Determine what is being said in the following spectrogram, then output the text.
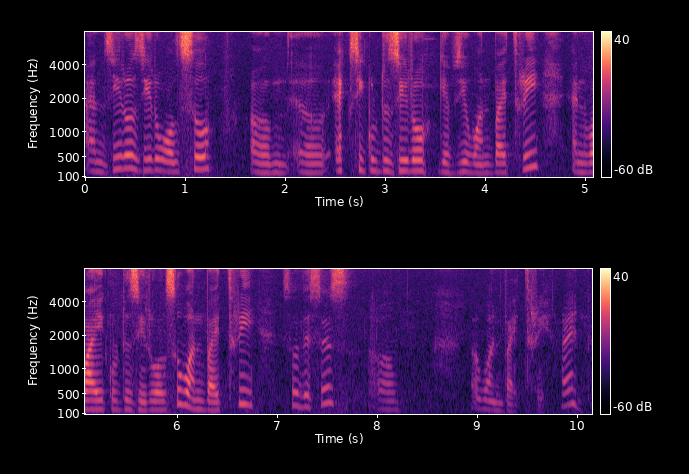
and 0 0 also um, uh, x equal to 0 gives you 1 by 3 and y equal to 0 also 1 by 3. So, this is uh, 1 by 3 right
